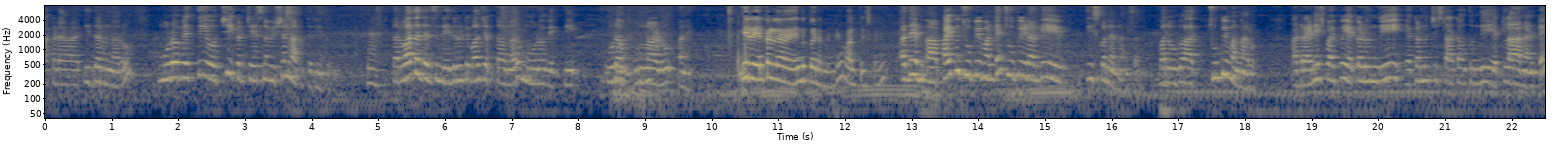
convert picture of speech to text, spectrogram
అక్కడ ఇద్దరు ఉన్నారు మూడో వ్యక్తి వచ్చి ఇక్కడ చేసిన విషయం నాకు తెలియదు తర్వాత తెలిసింది ఎదురుంటి వాళ్ళు చెప్తా ఉన్నారు మూడో వ్యక్తి కూడా ఉన్నాడు అని. మీరు వెనకాల ఎందుకు పోయినారు అంటే వాళ్ళు పిలుచుకొని? అదే ఆ పైపు చూపిమంటే చూపించడానికి తీసుకొని వెళ్ళాను సార్. వాళ్ళు చూపిమన్నారు. ఆ డ్రైనేజ్ పైపు ఎక్కడుంది ఎక్కడి నుంచి స్టార్ట్ అవుతుంది ఎట్లా అని అంటే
